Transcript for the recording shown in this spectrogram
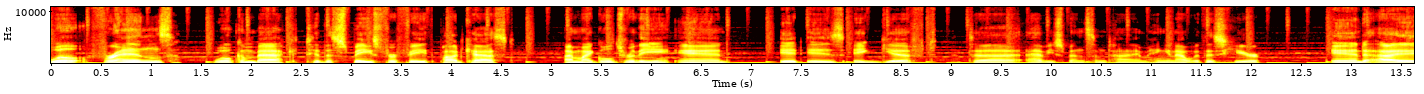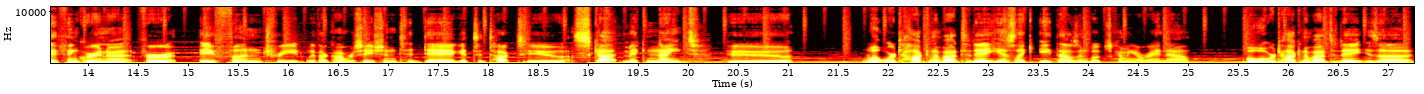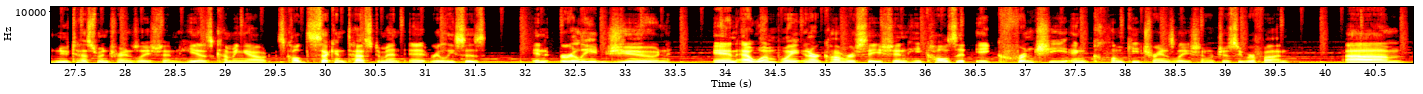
Well, friends, welcome back to the Space for Faith podcast. I'm Mike Goldsworthy, and it is a gift to have you spend some time hanging out with us here. And I think we're in a for a fun treat with our conversation today. I get to talk to Scot McKnight, who what we're talking about today, he has like 8,000 books coming out right now. But what we're talking about today is a New Testament translation he has coming out. It's called Second Testament. It releases in early June. And at one point in our conversation, he calls it a crunchy and clunky translation, which is super fun. Um,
